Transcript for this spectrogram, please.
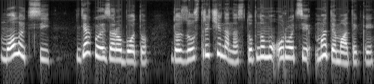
Молодці! Дякую за роботу. До зустрічі на наступному уроці математики.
